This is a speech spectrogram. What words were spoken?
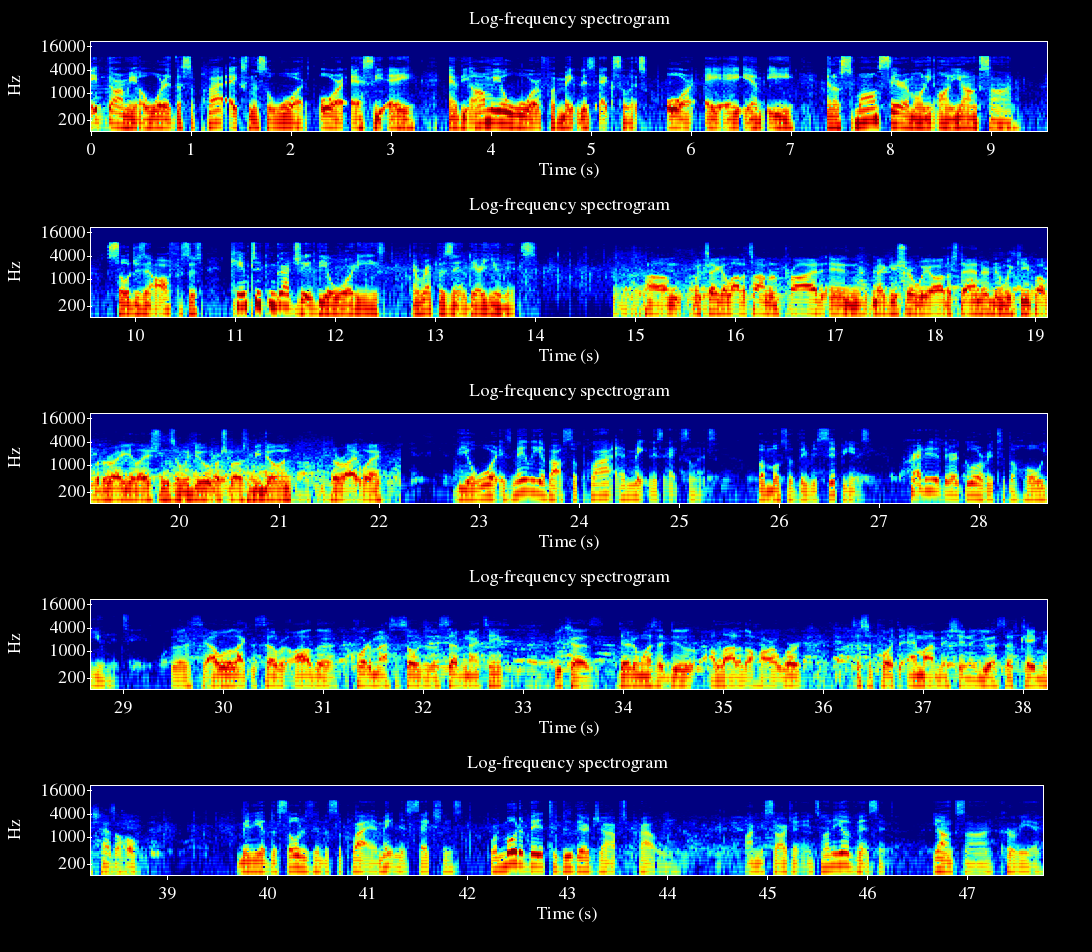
8th Army awarded the Supply Excellence Award, or SEA, and the Army Award for Maintenance Excellence, or AAME, in a small ceremony on Yongsan. Soldiers and officers came to congratulate the awardees and represent their units. Um, we take a lot of time and pride in making sure we are the standard and we keep up with the regulations and we do what we're supposed to be doing the right way. The award is mainly about supply and maintenance excellence, but most of the recipients credited their glory to the whole unit. I would like to celebrate all the quartermaster soldiers of 719th because they're the ones that do a lot of the hard work to support the MI mission and USFK mission as a whole. Many of the soldiers in the supply and maintenance sections were motivated to do their jobs proudly. Army Sergeant Antonio Vincent, Yongsan, Korea.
